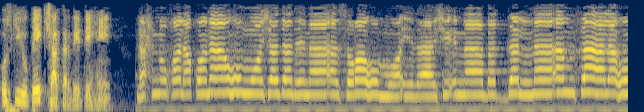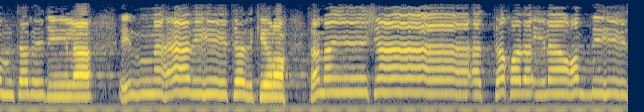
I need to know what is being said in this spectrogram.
उसकी उपेक्षा कर देते हैं। इन तज़किरा। फमन शाअ इत्तखज़ इला रब्बिही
